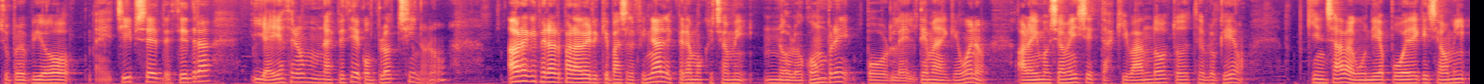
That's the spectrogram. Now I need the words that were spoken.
su propio eh, chipset, etcétera, y ahí hacer una especie de complot chino, ¿no? Habrá que esperar para ver qué pasa al final. Esperemos que Xiaomi no lo compre por el tema de que, bueno, ahora mismo Xiaomi se está esquivando todo este bloqueo. Quién sabe, algún día puede que Xiaomi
